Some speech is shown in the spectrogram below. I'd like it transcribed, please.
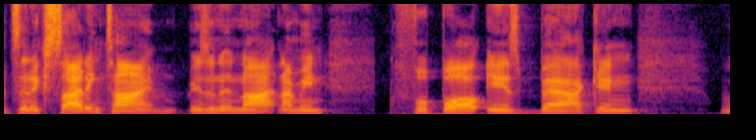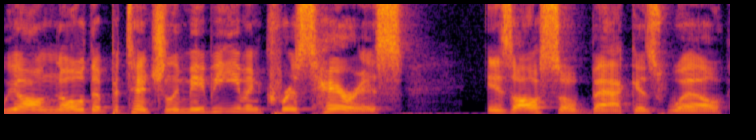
It's an exciting time, isn't it not? I mean, football is back, and we all know that potentially maybe even Chris Harris is also back as well,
